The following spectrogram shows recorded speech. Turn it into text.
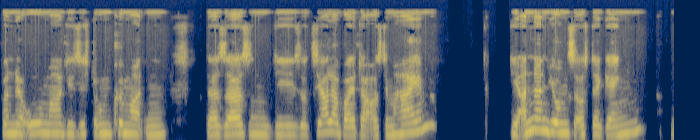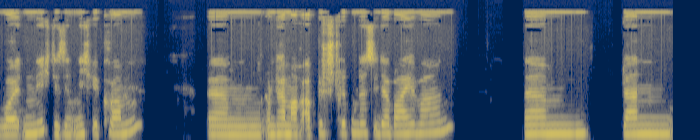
von der Oma, die sich drum kümmerten, da saßen die Sozialarbeiter aus dem Heim, die anderen Jungs aus der Gang wollten nicht, die sind nicht gekommen ähm, und haben auch abgestritten, dass sie dabei waren. Ähm, dann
